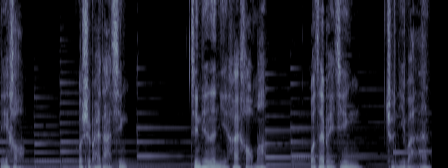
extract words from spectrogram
你好，我是派大星。今天的你还好吗？我在北京，祝你晚安。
